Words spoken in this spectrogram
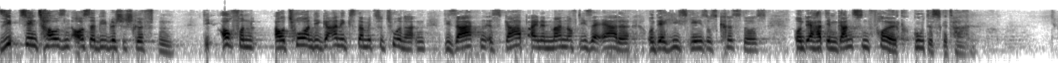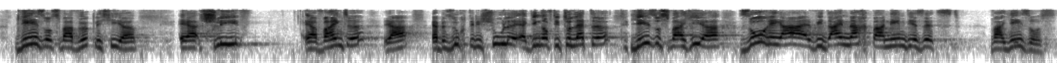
17.000 außerbiblische Schriften, die auch von Autoren, die gar nichts damit zu tun hatten, die sagten, es gab einen Mann auf dieser Erde und der hieß Jesus Christus und er hat dem ganzen Volk Gutes getan. Jesus war wirklich hier. Er schlief, er weinte, ja, er besuchte die Schule, er ging auf die Toilette. Jesus war hier, so real wie dein Nachbar neben dir sitzt, war Jesus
